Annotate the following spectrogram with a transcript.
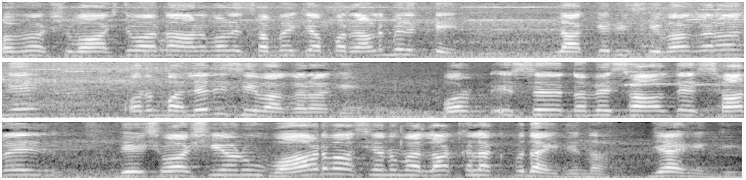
ਔਰ ਮੈਂ ਵਿਸ਼ਵਾਸ ਦਿਵਾਨਾ ਆਉਣ ਵਾਲੇ ਸਮੇਂ 'ਚ ਆਪਾਂ ਰਲ ਮਿਲ ਕੇ ਇਲਾਕੇ ਦੀ ਸੇਵਾ ਕਰਾਂਗੇ ਔਰ ਮਹੱਲੇ ਦੀ ਸੇਵਾ ਕਰਾਂਗੇ। ਔਰ ਇਸ ਨਵੇਂ ਸਾਲ ਦੇ ਸਾਰੇ ਦੇਸ਼ ਵਾਸੀਆਂ ਨੂੰ, ਵਾਰਡ ਵਾਸੀਆਂ ਨੂੰ ਮੈਂ ਲੱਖ ਲੱਖ ਵਧਾਈ ਦਿੰਦਾ। ਜੈ ਹਿੰਦ ਜੀ।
